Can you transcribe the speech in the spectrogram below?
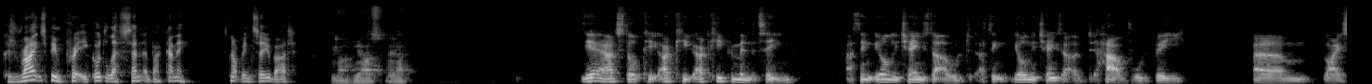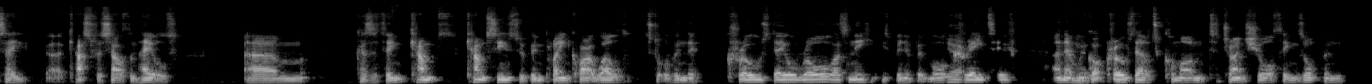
Because Wright's been pretty good left centre back, hasn't he? It's not been too bad. No, he has. Yeah. Yeah, I'd still keep I'd keep I'd keep him in the team. I think the only change that I would I think the only change that I'd have would be um like say uh, cast for Southam Hales. Um because I think Camp Camp seems to have been playing quite well sort of in the Croasdale role, hasn't he? He's been a bit more Yeah. creative. And then we've got Croasdale to come on to try and shore things up and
